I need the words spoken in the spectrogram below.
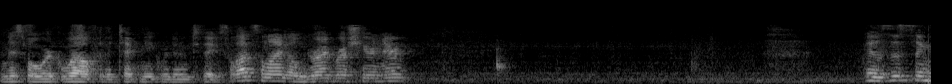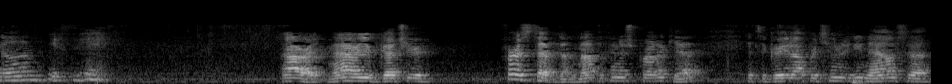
And this will work well for the technique we're doing today. So lots of line, little dry brush here and there. Is this thing on? Yes, it is. All right, now you've got your first step done, not the finished product yet. It's a great opportunity now to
